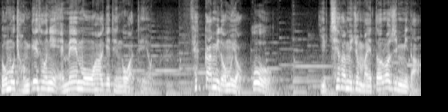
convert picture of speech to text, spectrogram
너무 경계선이 애매모호하게 된 것 같아요. 색감이 너무 옅고 입체감이 좀 많이 떨어집니다.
